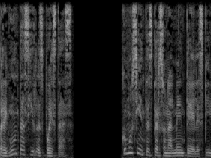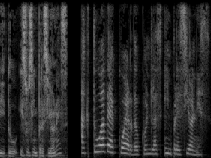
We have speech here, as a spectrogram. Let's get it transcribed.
Preguntas y respuestas. ¿Cómo sientes personalmente el espíritu y sus impresiones? Actúa de acuerdo con las impresiones.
